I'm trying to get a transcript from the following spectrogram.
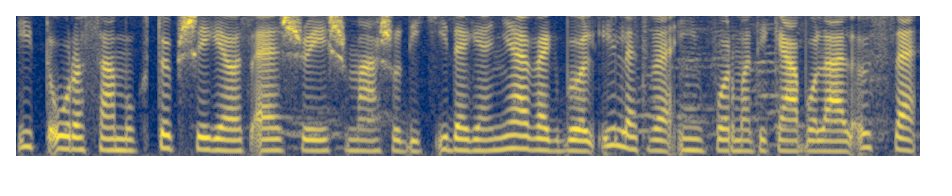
itt óraszámuk többsége az első és második idegen nyelvekből, illetve informatikából áll össze,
